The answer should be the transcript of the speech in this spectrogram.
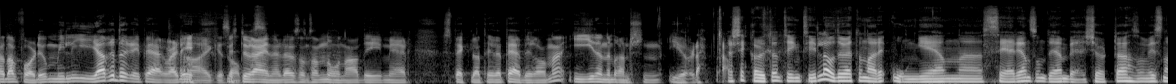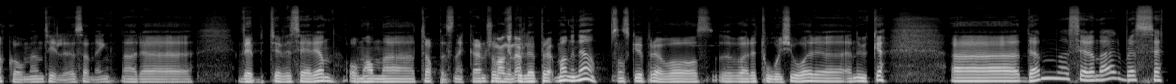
og da får du jo milliarder i PR-verdi. Ja, hvis du regner det sånn som noen av de mer spekulative PR-byråene i denne bransjen gjør det. Jeg sjekka ut en ting til. Da. Du vet den der Ung igjen-serien som DNB kjørte, som vi snakka om i en tidligere sending. Den der eh, web-TV-serien om han eh, trappesnekkeren som Magne. skulle prøve, Magne, ja, som skulle prøve å være 22 år eh, en uke. Eh, den serien der ble sett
